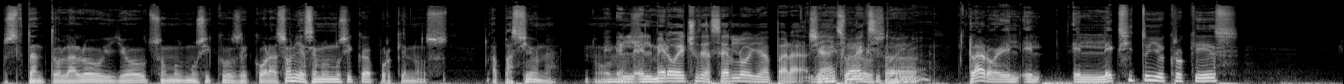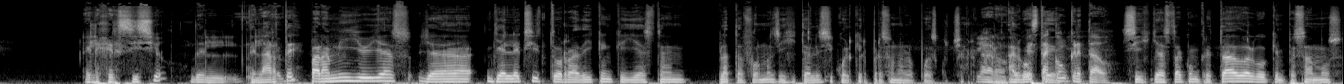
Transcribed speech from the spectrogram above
pues tanto Lalo y yo somos músicos de corazón y hacemos música porque nos apasiona, ¿no? El, Nos- el mero hecho de hacerlo ya para... Sí, ya es un o éxito sea, ahí, ¿no? Claro, el, el, el éxito yo creo que es, El ejercicio del, del arte. para mí yo ya, ya, ya el éxito radica en que ya está en plataformas digitales y cualquier persona lo puede escuchar. Claro. Algo está que- concretado. Sí, ya está concretado, algo que empezamos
